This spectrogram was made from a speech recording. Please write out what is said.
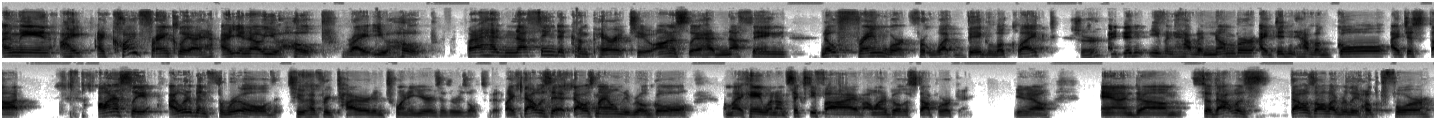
I mean, I, I quite frankly, I, I, you know, you hope, right? You hope, but I had nothing to compare it to. Honestly, I had nothing, no framework for what big looked like. Sure. I didn't even have a number. I didn't have a goal. I just thought, honestly, I would have been thrilled to have retired in 20 years as a result of it. Like that was it. That was my only real goal. I'm like, hey, when I'm 65, I want to be able to stop working, you know? And um, so that was that was all I really hoped for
